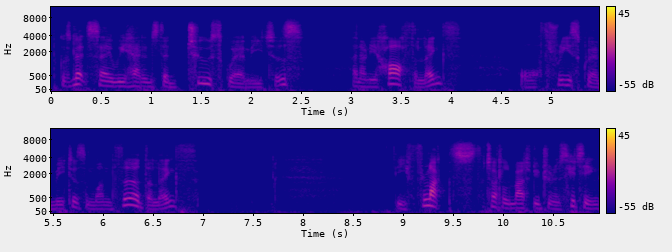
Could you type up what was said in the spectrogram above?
because let's say we had instead two square meters and only half the length, or 3 square meters and one third the length, the flux, the total amount of neutrinos hitting,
